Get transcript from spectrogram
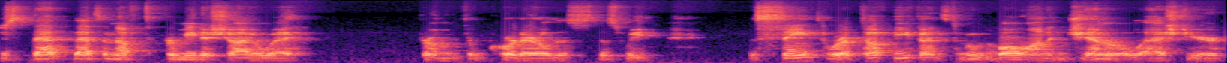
just that that's enough for me to shy away from from Cordarrelle this this week. The Saints were a tough defense to move the ball on in general last year,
